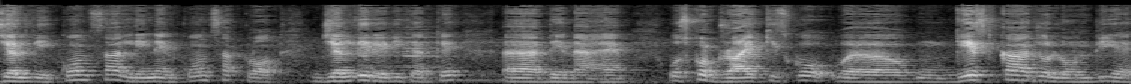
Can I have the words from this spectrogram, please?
जल्दी, कौन सा लिनेन कौन सा क्लॉथ जल्दी रेडी करके देना है। उसको ड्राई किसको गेस्ट का जो लॉन्ड्री है,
